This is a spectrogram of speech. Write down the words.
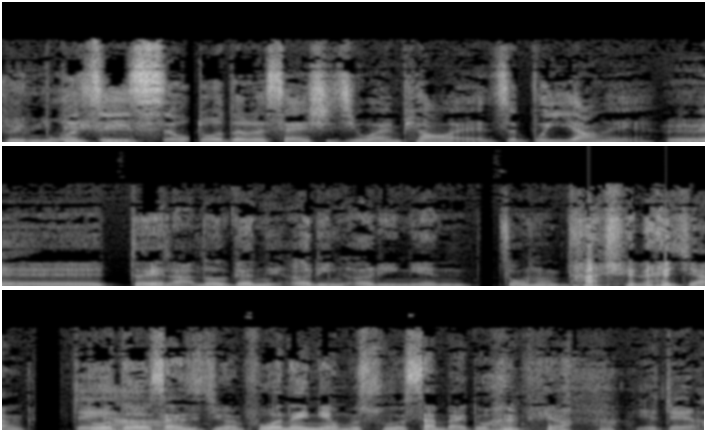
所以你不过这一次多得了三十几万票，哎，这不一样哎。呃，对啦，如果跟二零二零年总统大选来讲，多得三十几万，不过那一年我们输了三百多万票。也对了，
